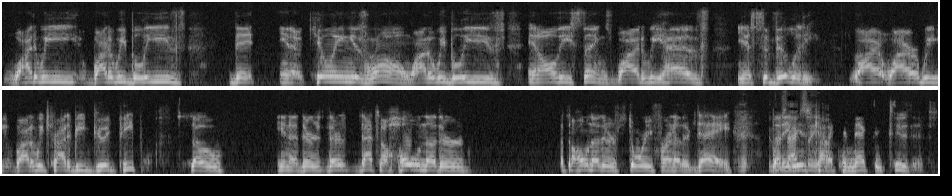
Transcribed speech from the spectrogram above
why do we why do we believe that you know killing is wrong? Why do we believe in all these things? Why do we have you know civility? Why why are we why do we try to be good people? So you know there there that's a whole nother that's a whole nother story for another day And- and but it is actually- kind of connected to this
